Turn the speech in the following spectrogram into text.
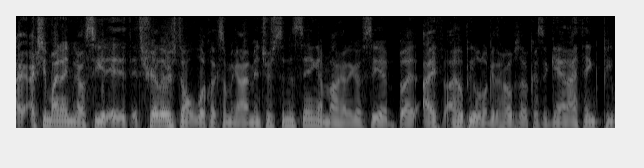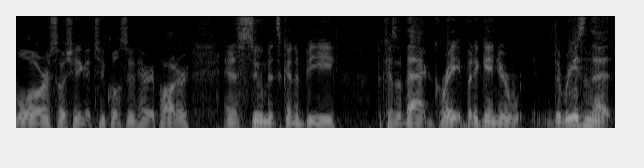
I actually might not even go see it. If the trailers don't look like something I'm interested in seeing, I'm not going to go see it. But I, I hope people don't get their hopes up because again, I think people are associating it too closely with Harry Potter and assume it's going to be because of that great. But again, you're the reason that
